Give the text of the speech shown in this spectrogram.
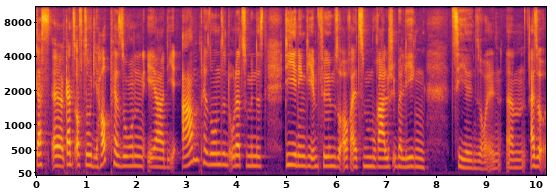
dass äh, ganz oft so die Hauptpersonen eher die armen Personen sind oder zumindest diejenigen, die im Film so auch als moralisch überlegen zählen sollen. Ähm, also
